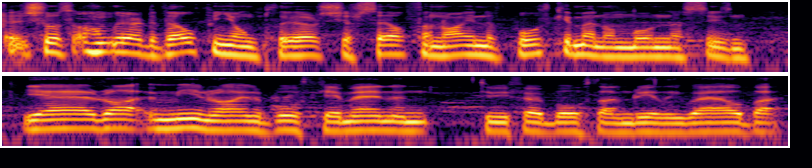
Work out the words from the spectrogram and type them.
It shows that Huntly are developing young players. Yourself and Ryan have both come in on loan this season. Yeah, right. Me and Ryan have both came in, and to be fair, both done really well. But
